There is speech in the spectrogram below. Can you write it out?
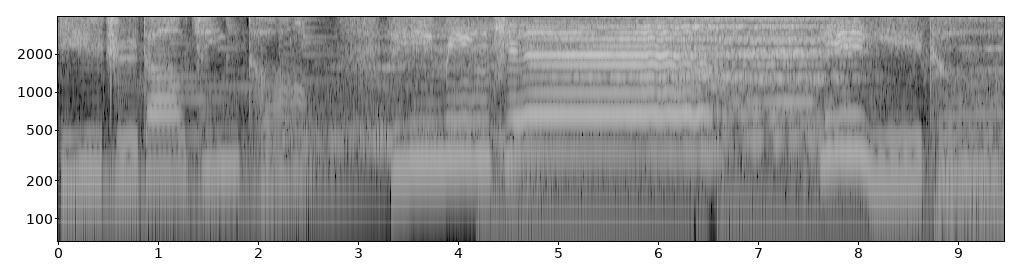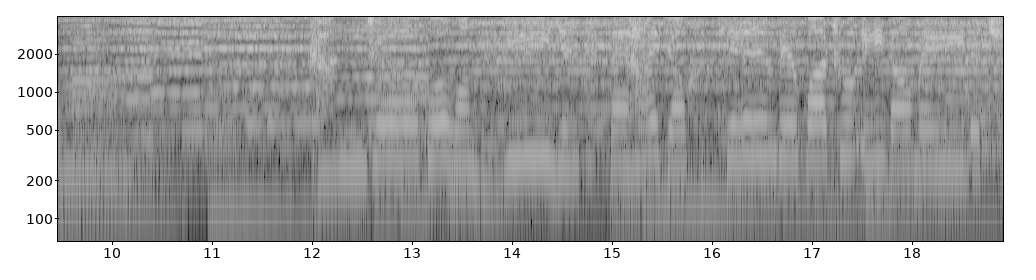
一直到尽头，黎明前另一头，看着过往的云烟，在海角和天边画出一道美丽的曲。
